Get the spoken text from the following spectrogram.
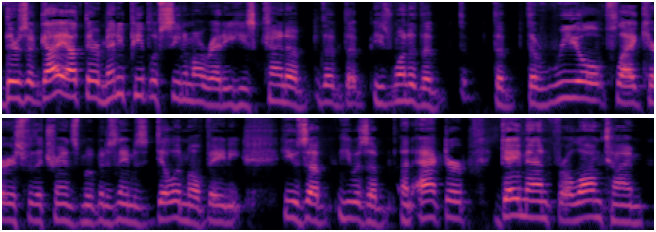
There's a guy out there, many people have seen him already. He's kind of the, the he's one of the, the the real flag carriers for the trans movement. His name is Dylan Mulvaney. He was a he was a an actor, gay man for a long time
